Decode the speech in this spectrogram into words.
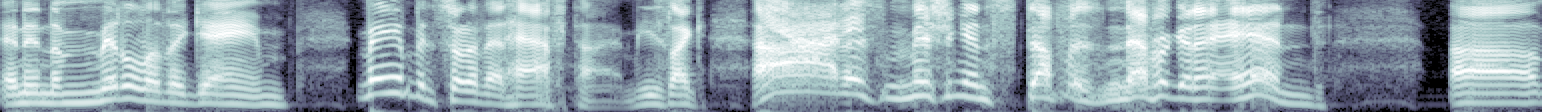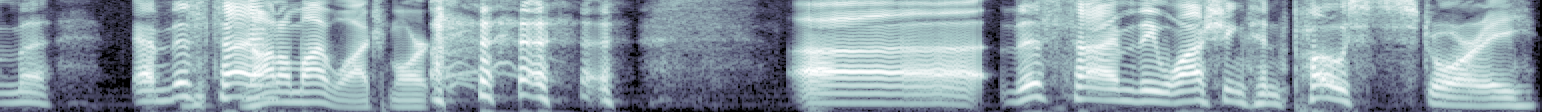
and in the middle of the game, may have been sort of at halftime, he's like, ah, this Michigan stuff is never going to end. Um, and this time, Not on my watch, Mark. uh, this time, the Washington Post story,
